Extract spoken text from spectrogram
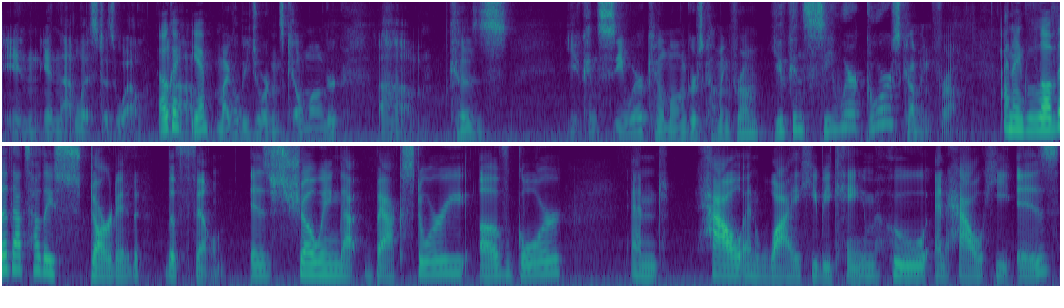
in in that list as well. Okay, Um, yeah. Michael B. Jordan's Killmonger, because you can see where Killmonger's coming from. You can see where Gorr's coming from. And I love that that's how they started the film is showing that backstory of Gorr and how and why he became who and how he is.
